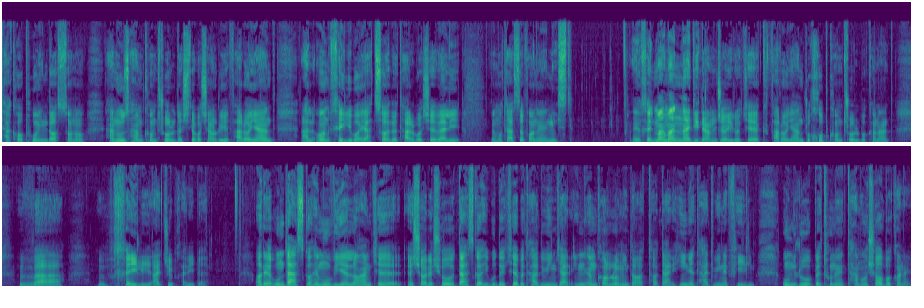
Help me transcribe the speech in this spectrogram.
تکاپو این داستان و هنوز هم کنترل داشته باشن روی فرایند. الان خیلی باید ساده تر باشه ولی متاسفانه نیست. خیلی من, من ندیدم جایی رو که فرایند رو خوب کنترل بکنند و خیلی عجیب غریبه. آره اون دستگاه موویولا هم که اشاره شد دستگاهی بوده که به تدوینگر این امکان رو می‌داد تا در حین تدوین فیلم اون رو بتونه تماشا بکنه.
